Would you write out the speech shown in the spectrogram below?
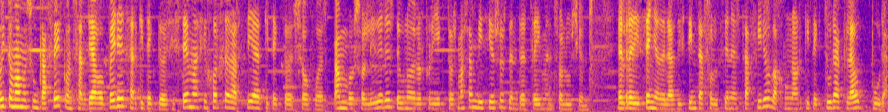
Hoy tomamos un café con Santiago Pérez, arquitecto de sistemas, y Jorge García, arquitecto de software. Ambos son líderes de uno de los proyectos más ambiciosos de Entertainment Solutions, el rediseño de las distintas soluciones Zafiro bajo una arquitectura cloud pura.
